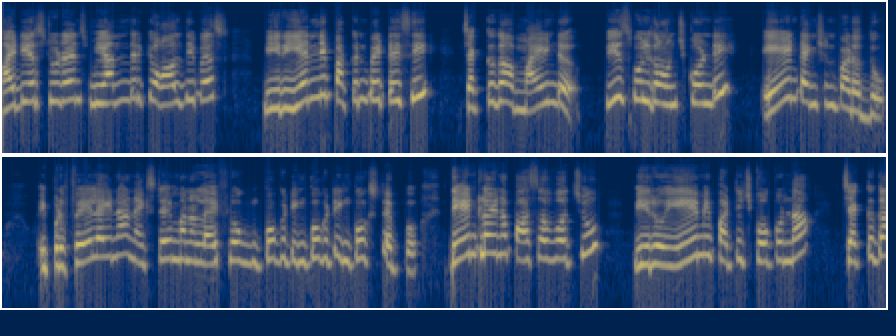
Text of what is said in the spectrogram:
మై డియర్ స్టూడెంట్స్ మీ అందరికీ ఆల్ ది బెస్ట్ మీరు ఇవన్నీ పక్కన పెట్టేసి చక్కగా మైండ్ పీస్ఫుల్గా ఉంచుకోండి. ఏం టెన్షన్ పడొద్దు. ఇప్పుడు ఫెయిల్ అయినా నెక్స్ట్ టైం మన లైఫ్లో ఇంకొకటి ఇంకొకటి ఇంకొక స్టెప్ దేంట్లో అయినా పాస్ అవ్వచ్చు. మీరు ఏమి పట్టించుకోకుండా చక్కగా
